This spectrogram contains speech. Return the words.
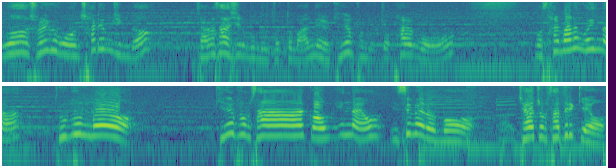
우와 주라기 공원 촬영지인가? 장사하시는 분들도 또 많네요 기념품도 또 팔고 뭐 살만한 거 있나? 두 분 뭐 기념품 살 거 있나요? 있으면은 뭐 어, 제가 좀 사드릴게요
